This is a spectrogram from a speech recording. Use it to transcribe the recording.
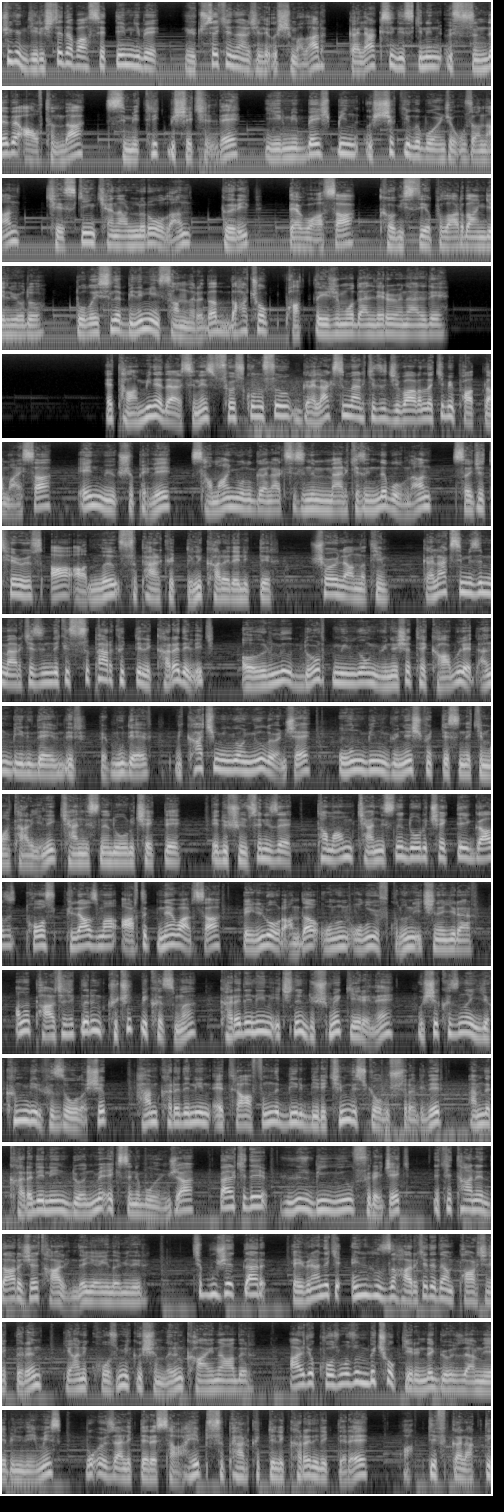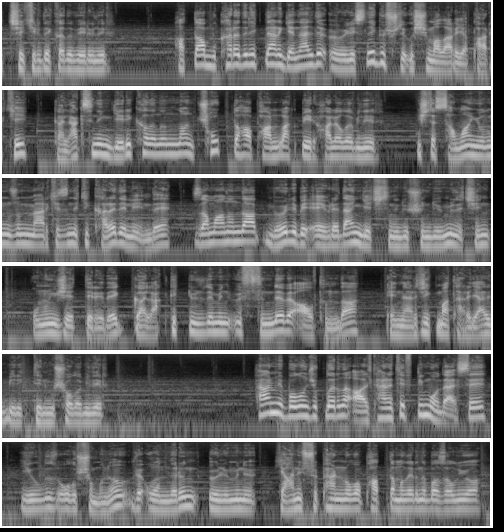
Çünkü girişte de bahsettiğim gibi yüksek enerjili ışımalar galaksi diskinin üstünde ve altında simetrik bir şekilde 25 bin ışık yılı boyunca uzanan keskin kenarları olan garip, devasa, kavisli yapılardan geliyordu. Dolayısıyla bilim insanları da daha çok patlayıcı modellere yöneldi. E tahmin edersiniz söz konusu galaksi merkezi civarındaki bir patlamaysa en büyük şüpheli Samanyolu galaksisinin merkezinde bulunan Sagittarius A adlı süper kütleli kara deliktir. Şöyle anlatayım. Galaksimizin merkezindeki süper kütleli kara delik ağırlığı 4 milyon güneşe tekabül eden bir devdir ve bu dev birkaç milyon yıl önce 10 bin güneş kütlesindeki materyali kendisine doğru çekti. E düşünsenize tamam kendisine doğru çektiği gaz, toz, plazma artık ne varsa belli oranda onun olay ufkunun içine girer. Ama parçacıkların küçük bir kısmı kara deliğin içine düşmek yerine ışık hızına yakın bir hıza ulaşıp hem kara deliğin etrafında bir birikim diski oluşturabilir hem de kara deliğin dönme ekseni boyunca belki de 100 bin yıl sürecek iki tane dar jet halinde yayılabilir. Ki bu jetler evrendeki en hızlı hareket eden parçacıkların yani kozmik ışınların kaynağıdır. Ayrıca kozmosun birçok yerinde gözlemleyebildiğimiz bu özelliklere sahip süper kütleli kara deliklere aktif galaktik çekirdek adı verilir. Hatta bu kara delikler genelde öylesine güçlü ışımalar yapar ki galaksinin geri kalanından çok daha parlak bir hal alabilir. İşte Samanyolumuzun merkezindeki kara deliğinde zamanında böyle bir evreden geçtiğini düşündüğümüz için onun jetleri de galaktik düzlemin üstünde ve altında enerjik materyal biriktirmiş olabilir. Fermi baloncuklarına alternatif bir modelse yıldız oluşumunu ve onların ölümünü yani süpernova patlamalarını baz alıyor.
